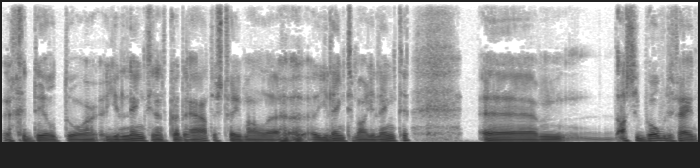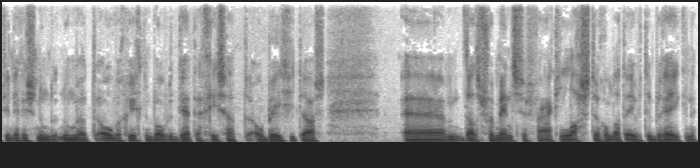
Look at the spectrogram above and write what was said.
eh, gedeeld door je lengte in het kwadraat. Dus tweemaal eh, eh, je lengte maal je lengte. Ehm, als die boven de 25 is, noemen, we het overgewicht. En boven de 30 is dat obesitas. Ehm, dat is voor mensen vaak lastig om dat even te berekenen.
